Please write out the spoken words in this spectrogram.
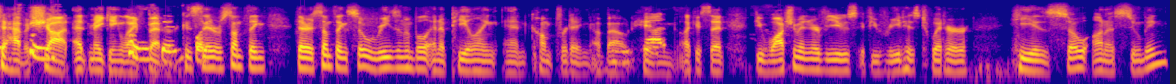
to have a shot at making life better. Because there's something there's something so reasonable and appealing and comforting about him. Like I said, if you watch him in interviews, if you read his Twitter, he is so unassuming.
